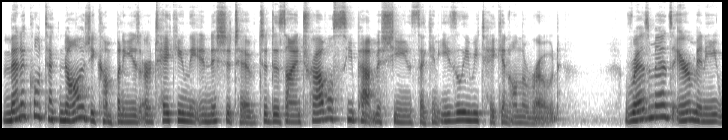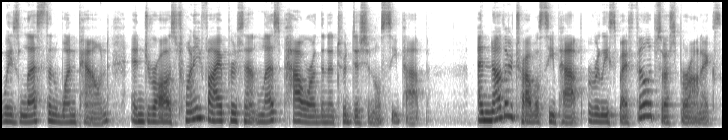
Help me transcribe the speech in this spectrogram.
Medical technology companies are taking the initiative to design travel CPAP machines that can easily be taken on the road. ResMed's Air Mini weighs less than one pound and draws 25% less power than a traditional CPAP. Another travel CPAP released by Philips Respironics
